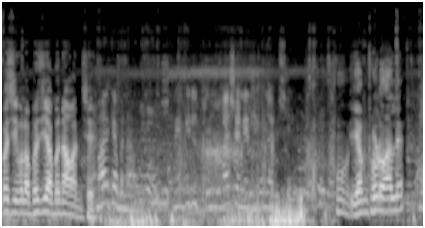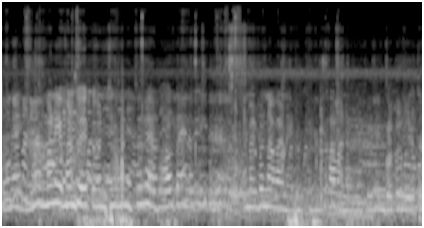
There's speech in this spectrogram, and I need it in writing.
પછી ઓલા ભજીયા બનાવવાનું છે. મારે ક્યાં બનાવવાનું? મેં કીધું ખાશે ને બનાવીશ. હું એમ થોડો હાલે? મને મને તો એક મને જરાય ભાવતા નથી. બનાવવાના હોય તે.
